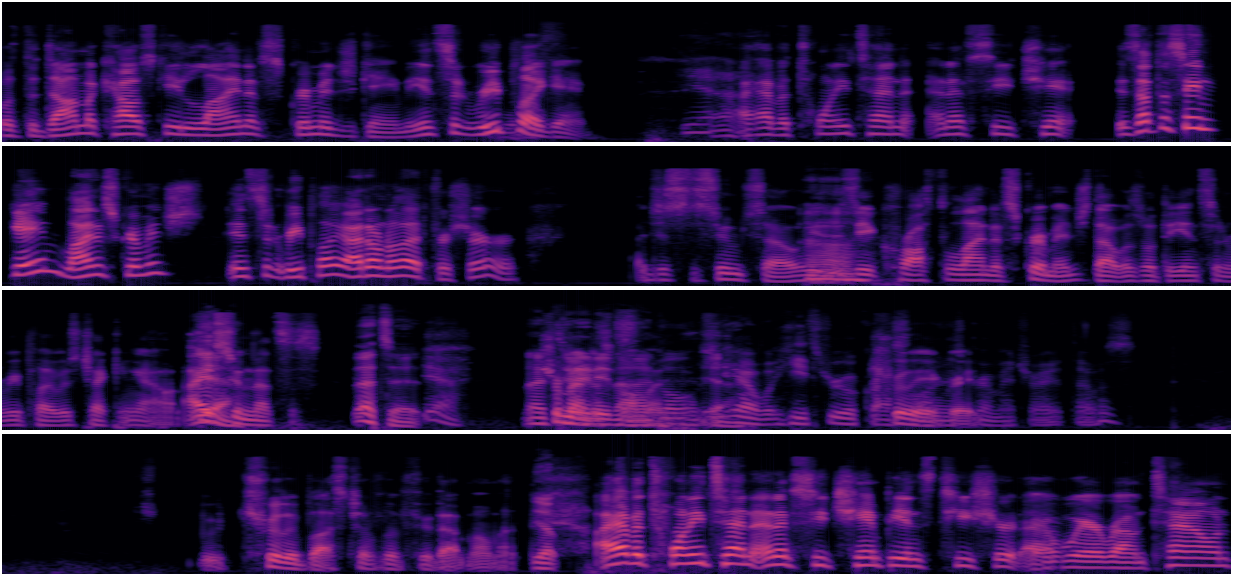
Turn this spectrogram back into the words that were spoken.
was the Don Majkowski line of scrimmage game, the instant replay Oof. game. Yeah. I have a 2010 NFC champ. Is that the same game? Line of scrimmage, instant replay? I don't know that for sure. I just assumed so. He- Is he Uh. across the line of scrimmage? That was what the instant replay was checking out. I Yeah. assume that's the That's it. Yeah. Tremendous 1989. moment. yeah. Yeah. he threw across Truly the line of scrimmage, right? That was we're truly blessed to have lived through that moment. Yep. I have a 2010 NFC Champions T-shirt I wear around town.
